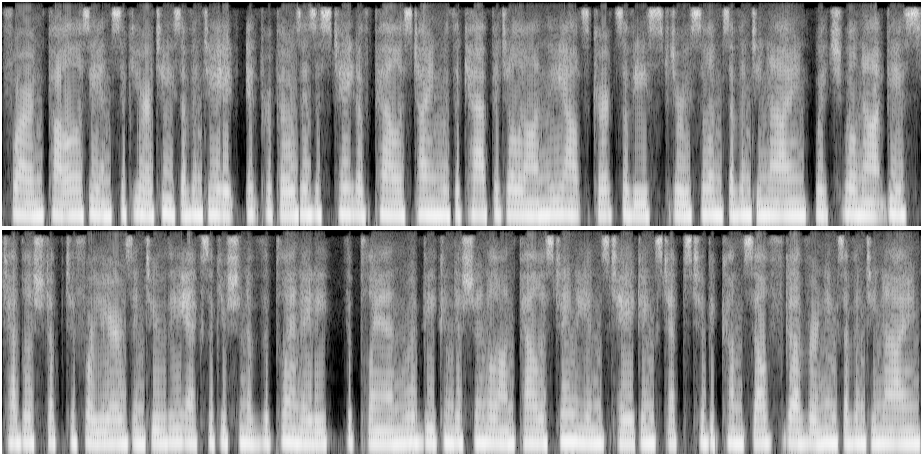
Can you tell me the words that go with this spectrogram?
foreign policy and security 78. It proposes a state of Palestine with a capital on the outskirts of East Jerusalem 79, which will not be established up to four years into the execution of the plan 80. The plan would be conditional on Palestinians taking steps to become self-governing 79.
